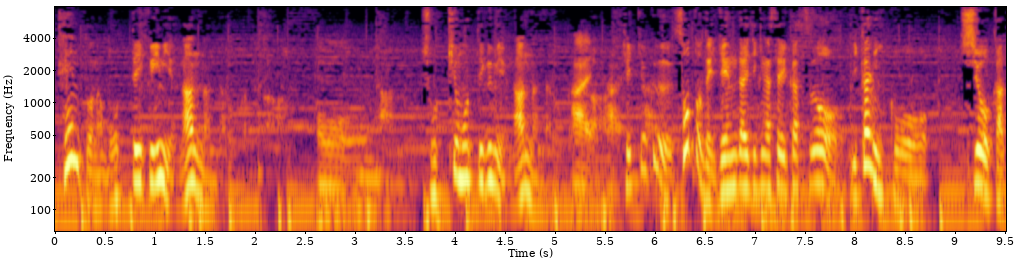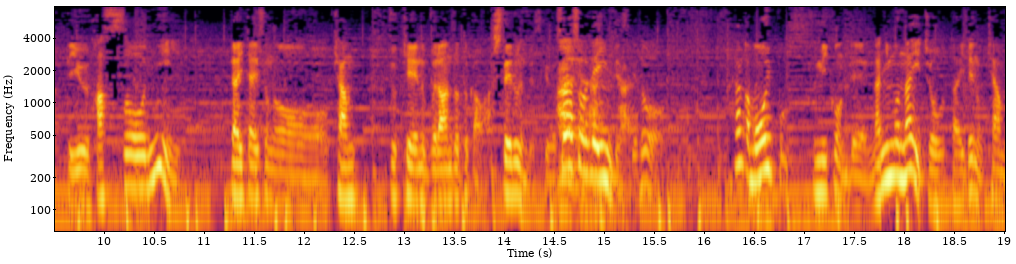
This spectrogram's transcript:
テントの持っていく意味は何なんだろうかとか、おー。あの食器を持っていく意味は何なんだろうかとか、はいはい。結局、外で現代的な生活をいかにこう、しようかっていう発想に、大体その、キャンプ系のブランドとかはしてるんですけど、それはそれでいいんですけど、なんかもう一歩踏み込んで、何もない状態でのキャン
